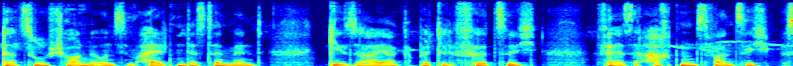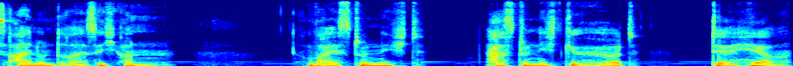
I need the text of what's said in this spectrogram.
Dazu schauen wir uns im Alten Testament Jesaja Kapitel 40, Verse 28 bis 31 an. Weißt du nicht? Hast du nicht gehört? Der Herr,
